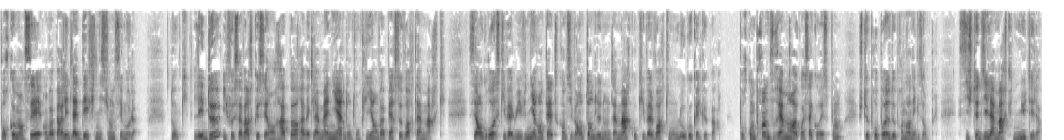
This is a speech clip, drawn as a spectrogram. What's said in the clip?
Pour commencer, on va parler de la définition de ces mots-là. Donc, les deux, il faut savoir que c'est en rapport avec la manière dont ton client va percevoir ta marque. C'est en gros ce qui va lui venir en tête quand il va entendre le nom de ta marque ou qu'il va voir ton logo quelque part. Pour comprendre vraiment à quoi ça correspond, je te propose de prendre un exemple. Si je te dis la marque Nutella,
